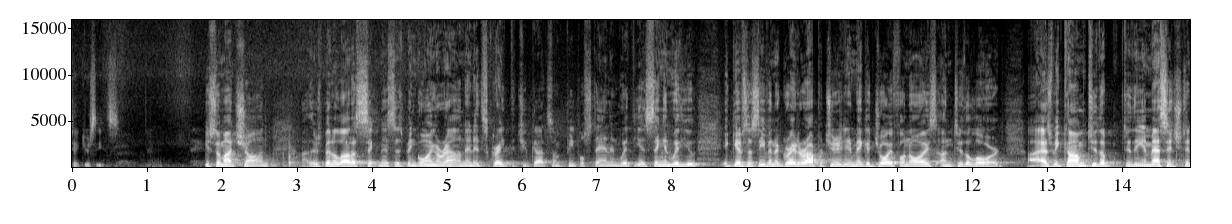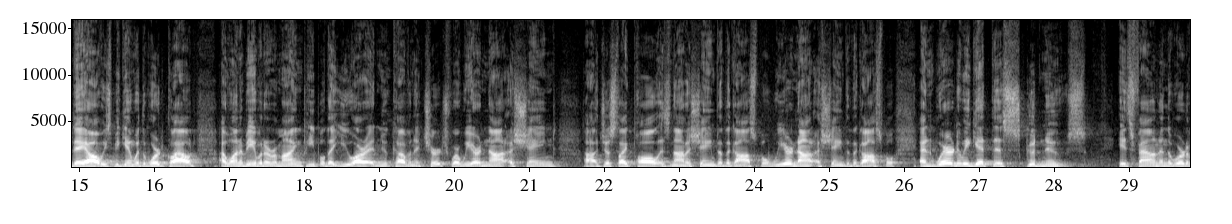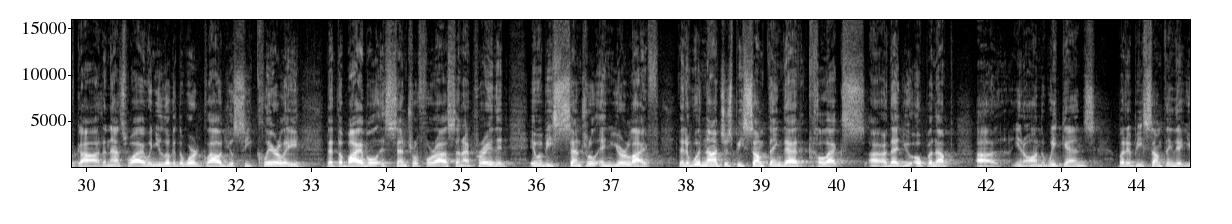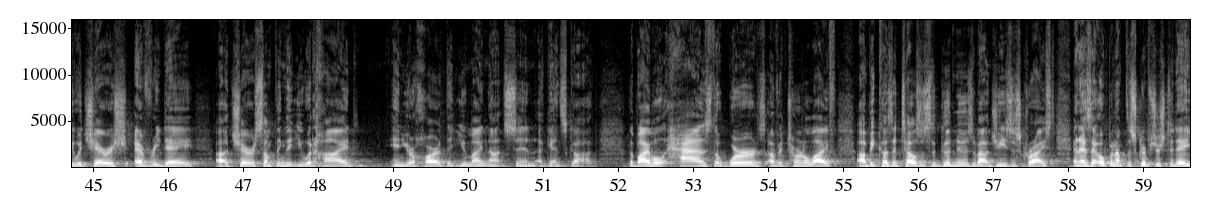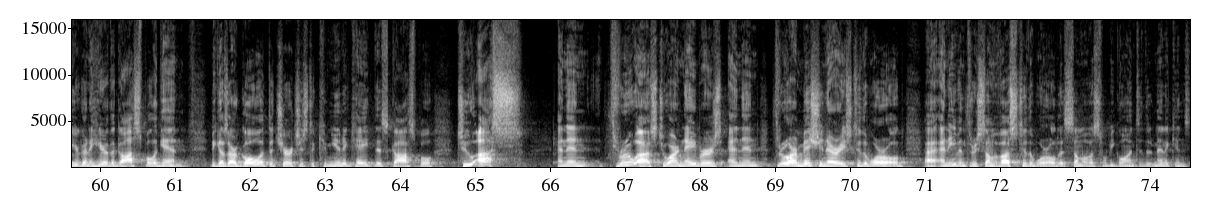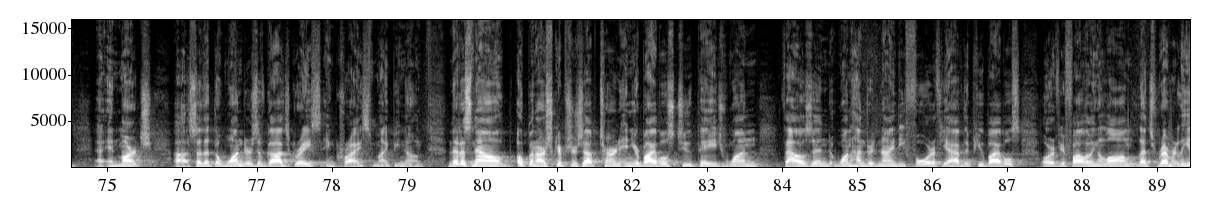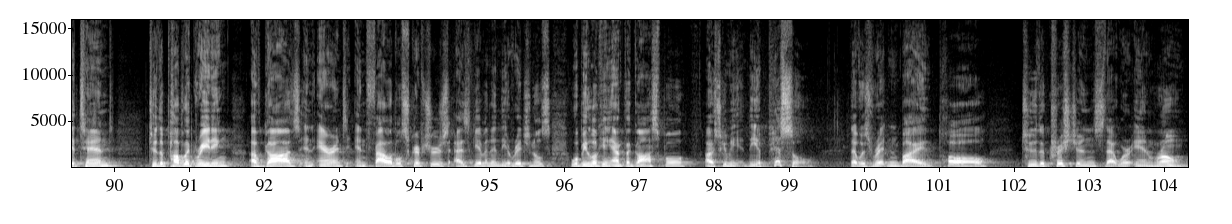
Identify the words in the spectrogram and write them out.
take your seats. Thank you so much, Sean. Uh, there's been a lot of sickness that's been going around, and it's great that you've got some people standing with you, singing with you. It gives us even a greater opportunity to make a joyful noise unto the Lord. Uh, as we come to the, to the message today, I always begin with the word cloud. I want to be able to remind people that you are at New Covenant Church where we are not ashamed. Uh, just like Paul is not ashamed of the gospel, we are not ashamed of the gospel. And where do we get this good news? It's found in the Word of God. And that's why when you look at the word cloud, you'll see clearly that the Bible is central for us. And I pray that it would be central in your life, that it would not just be something that collects, uh, that you open up uh, you know, on the weekends, but it'd be something that you would cherish every day, uh, cherish something that you would hide in your heart that you might not sin against God. The Bible has the words of eternal life uh, because it tells us the good news about Jesus Christ. And as I open up the scriptures today, you're going to hear the gospel again because our goal at the church is to communicate this gospel to us and then through us to our neighbors and then through our missionaries to the world uh, and even through some of us to the world as some of us will be going to the Dominicans uh, in March uh, so that the wonders of God's grace in Christ might be known. Let us now open our scriptures up. Turn in your Bibles to page 1194 if you have the Pew Bibles, or if you're following along. Let's reverently attend to the public reading of God's inerrant, infallible scriptures as given in the originals. We'll be looking at the gospel, uh, excuse me, the epistle that was written by Paul to the Christians that were in Rome.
